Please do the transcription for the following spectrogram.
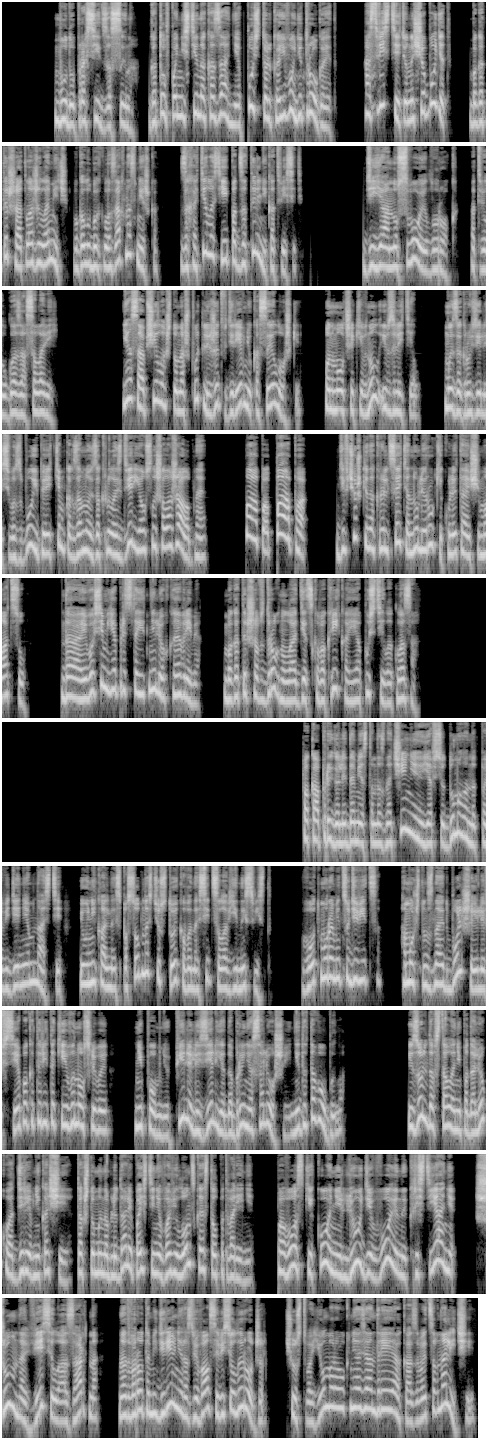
Буду просить за сына. Готов понести наказание, пусть только его не трогает. А свистеть он еще будет? Богатырша отложила меч, в голубых глазах насмешка. Захотелось ей подзатыльник отвесить. «Диан усвоил урок», – отвел глаза Соловей. Я сообщила, что наш путь лежит в деревню Косые Ложки. Он молча кивнул и взлетел. Мы загрузились в избу, и перед тем, как за мной закрылась дверь, я услышала жалобное. «Папа! Папа!» Девчушки на крыльце тянули руки к улетающему отцу. Да, его семье предстоит нелегкое время. Богатырша вздрогнула от детского крика и опустила глаза. Пока прыгали до места назначения, я все думала над поведением Насти и уникальной способностью стойко выносить соловьиный свист. Вот Муромец удивится. А может, он знает больше или все богатыри такие выносливые? Не помню, пили ли зелье Добрыня с Алешей, не до того было. Изольда встала неподалеку от деревни Кощея, так что мы наблюдали поистине вавилонское столпотворение. Повозки, кони, люди, воины, крестьяне. Шумно, весело, азартно. Над воротами деревни развивался веселый Роджер. Чувство юмора у князя Андрея оказывается в наличии.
